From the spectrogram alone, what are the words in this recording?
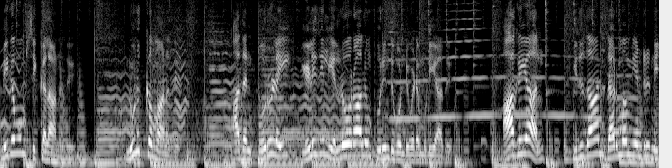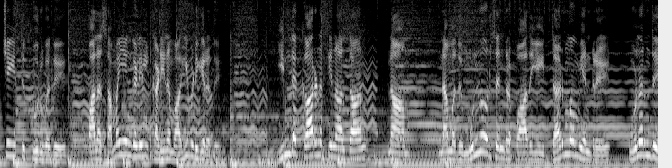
மிகவும் சிக்கலானது நுணுக்கமானது. அதன் பொருளை எளிதில் எல்லோராலும் புரிந்து கொண்டு விட முடியாது. ஆகையால் இதுதான் தர்மம் என்று நிச்சயித்து கூறுவது பல சமயங்களில் கடினமாகி விடுகிறது. இந்த காரணத்தினால்தான் நாம் நமது முன்னோர் சென்ற பாதையை தர்மம் என்று உணர்ந்து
